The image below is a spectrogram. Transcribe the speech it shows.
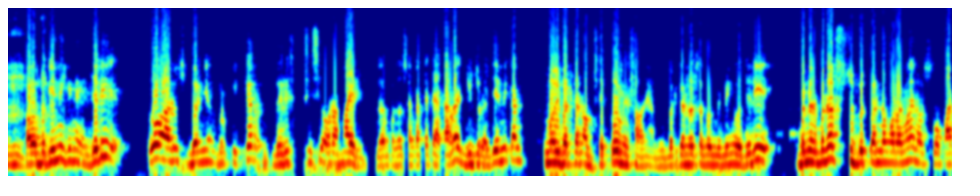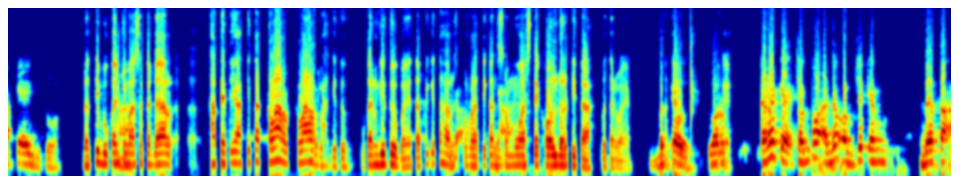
Hmm, Kalau begini gini, jadi lo harus banyak berpikir dari sisi orang lain dalam penulisan KTTA. Karena jujur aja ini kan melibatkan objek lo misalnya, melibatkan dosen pembimbing lo. Jadi benar-benar sudut pandang orang lain harus lo pakai gitu loh. Berarti bukan Nah. cuma sekedar eh, KTTA kita kelar kelar lah gitu. Bukan gitu, Bang ya, tapi kita harus Enggak, memperhatikan enggak. semua stakeholder kita, benar Bang ya? Betul. Lo harus- Oke. Karena kayak contoh ada objek yang data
